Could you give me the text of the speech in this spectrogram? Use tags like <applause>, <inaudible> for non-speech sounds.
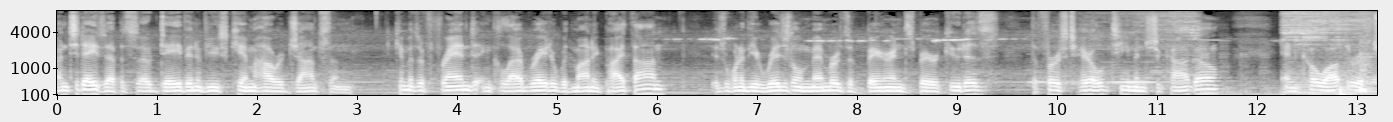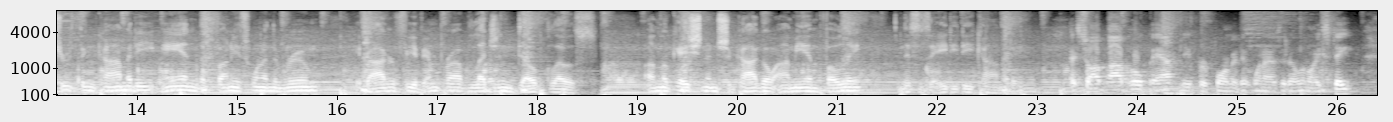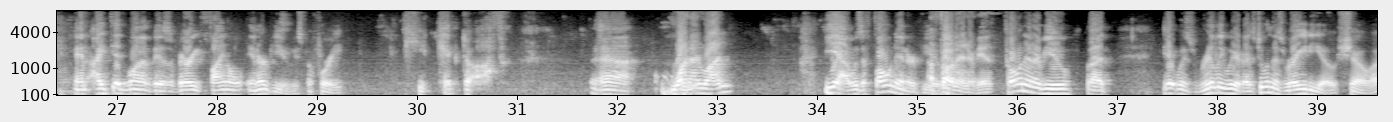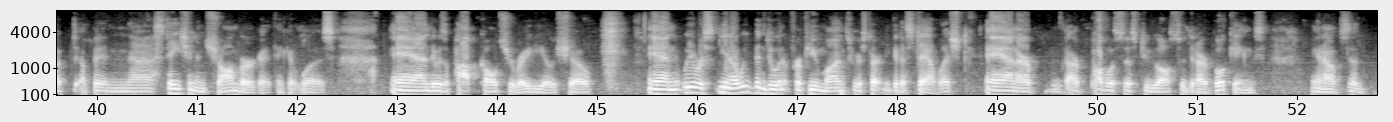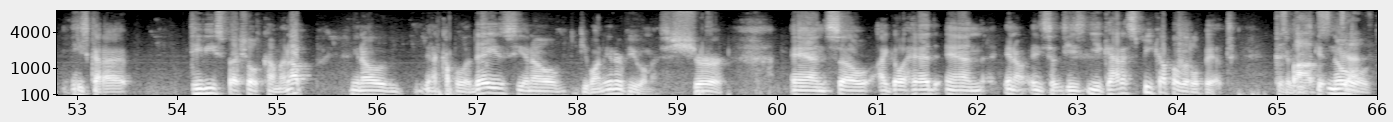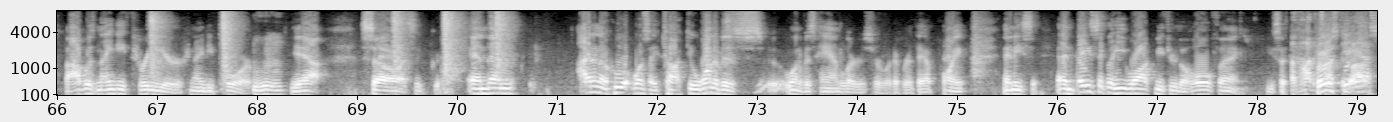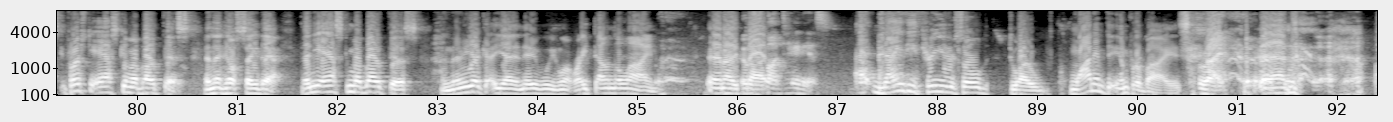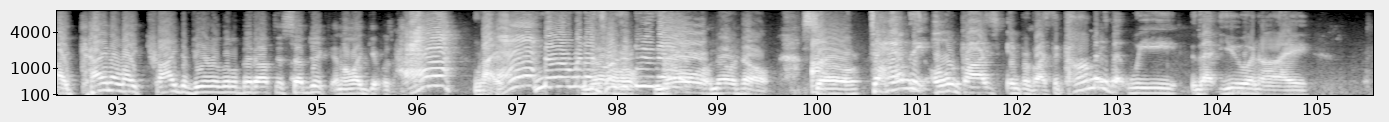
On today's episode, Dave interviews Kim Howard Johnson. Kim is a friend and collaborator with Monty Python, is one of the original members of Baron's Barracudas, the first Harold team in Chicago, and co author of Truth in Comedy and The Funniest One in the Room, a biography of improv legend Del Close. On location in Chicago, I'm Ian Foley, and this is ADD Comedy. I saw Bob Hope to perform it when I was at Illinois State, and I did one of his very final interviews before he kicked off. Uh, One on one, yeah, it was a phone interview. a phone interview. phone interview, but it was really weird. I was doing this radio show up, up in uh, station in Schaumburg, I think it was, and it was a pop culture radio show. And we were, you know, we've been doing it for a few months. We were starting to get established, and our our publicist, who also did our bookings, you know, said he's got a TV special coming up, you know, in a couple of days. You know, do you want to interview him? I said, sure. And so I go ahead and you know he says he's you got to speak up a little bit Because Bob's getting old. Bob was 93 or 94. Mhm. Yeah. So I said, and then I don't know who it was I talked to, one of his one of his handlers or whatever at that point, and he said, and basically he walked me through the whole thing. He said, first you Bob." ask first you ask him about this, and then he'll say that. Then you ask him about this, and then you, yeah, and we went right down the line. <laughs> And I It was spontaneous. at 93 years old, do I want him to improvise? Right. <laughs> And I kind of like tried to veer a little bit off the subject, and all I'd get was, huh? right. Huh? No, we're not supposed to do that. No, no, no. So, To have the old guys improvise, the comedy that we, that you and I,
